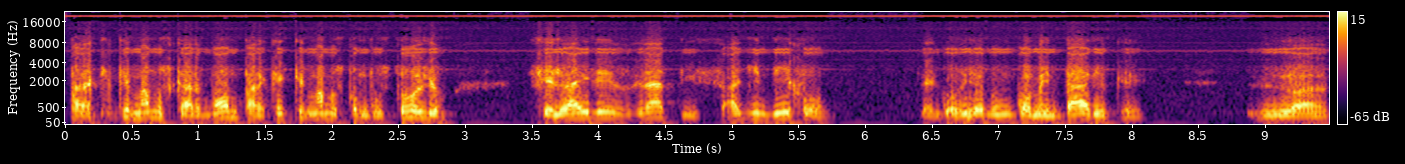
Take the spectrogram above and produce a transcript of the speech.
¿Para qué quemamos carbón? ¿Para qué quemamos combustorio? Si el aire es gratis, alguien dijo del gobierno un comentario que los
